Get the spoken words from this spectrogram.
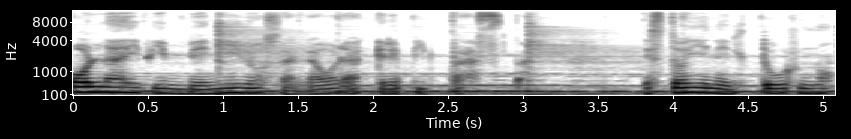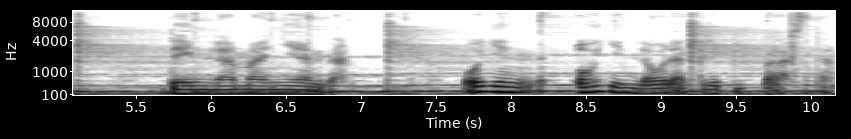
Hola y bienvenidos a la hora creepypasta. Estoy en el turno de en la mañana. Hoy en, hoy en la hora creepypasta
